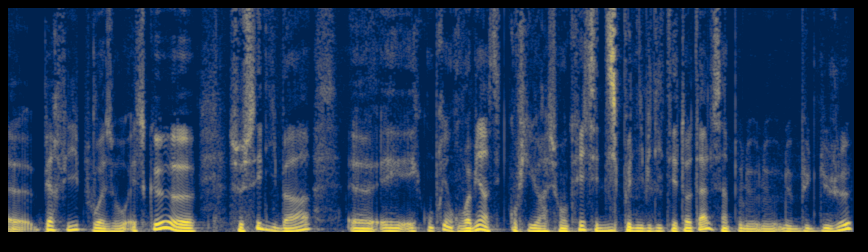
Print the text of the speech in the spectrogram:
Euh, Père Philippe Loiseau, est-ce que euh, ce célibat euh, est, est compris? On voit bien cette configuration au Christ, cette disponibilité totale, c'est un peu le, le- le but du jeu.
